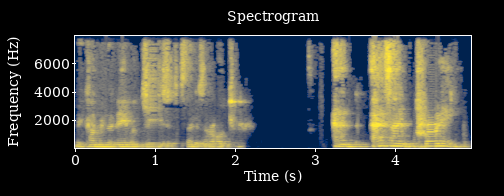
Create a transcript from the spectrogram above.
We come in the name of Jesus. That is our altar. And as I'm praying,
